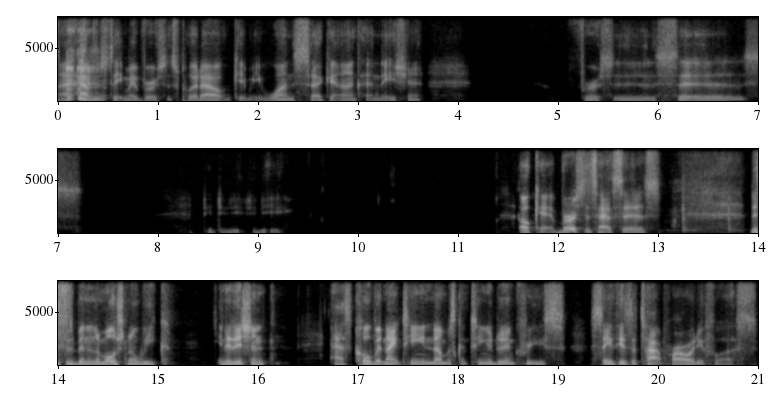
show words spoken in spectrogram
I have the statement Verzuz put out. Give me one second. Uncut Nation. Verzuz says. Okay, Verzuz has says, this has been an emotional week. In addition, as COVID 19 numbers continue to increase, safety is a top priority for us.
